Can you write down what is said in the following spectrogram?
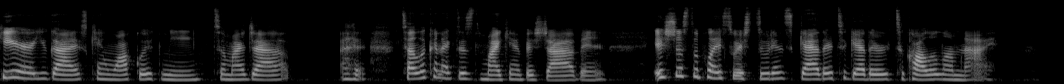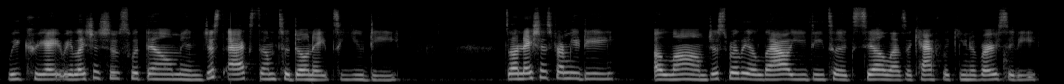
Here, you guys can walk with me to my job. Teleconnect is my campus job, and it's just a place where students gather together to call alumni. We create relationships with them and just ask them to donate to UD. Donations from UD alum just really allow UD to excel as a Catholic university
